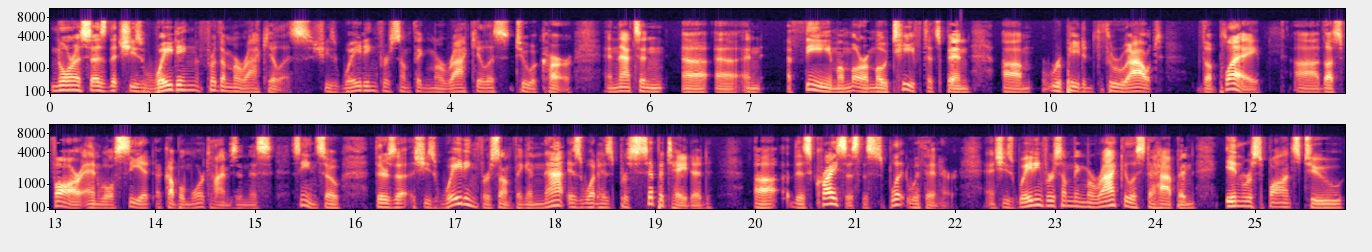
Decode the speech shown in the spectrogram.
Nora says that she's waiting for the miraculous. She's waiting for something miraculous to occur, and that's an uh, uh, an a theme or a motif that's been um, repeated throughout the play. uh, thus far, and we'll see it a couple more times in this scene. So there's a she's waiting for something, and that is what has precipitated uh, this crisis, the split within her, and she's waiting for something miraculous to happen in response to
